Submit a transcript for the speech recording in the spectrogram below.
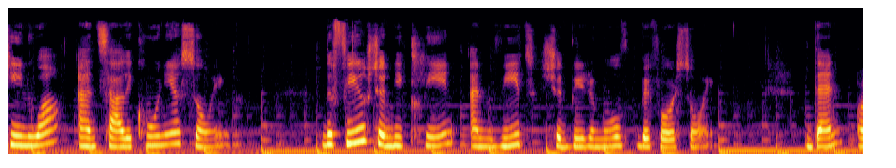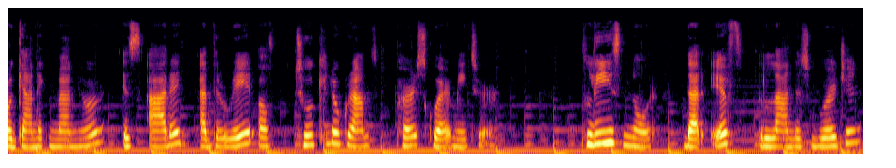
Quinoa and Salicornia sowing. The field should be clean and weeds should be removed before sowing. Then organic manure is added at the rate of 2 kilograms per square meter. Please note that if the land is virgin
